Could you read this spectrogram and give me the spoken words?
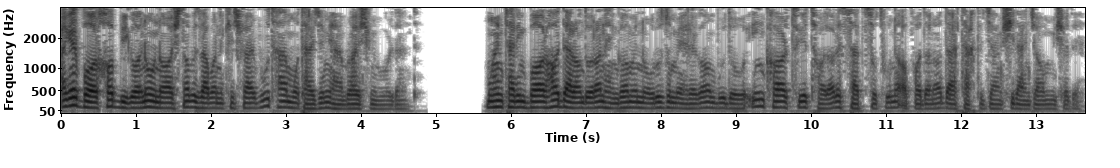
اگر بارخواب بیگانه و ناآشنا به زبان کشور بود هم مترجمی همراهش می بردند. مهمترین بارها در آن دوران هنگام نوروز و مهرگان بود و این کار توی تالار صد ستون آپادانا در تخت جمشید انجام می شده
